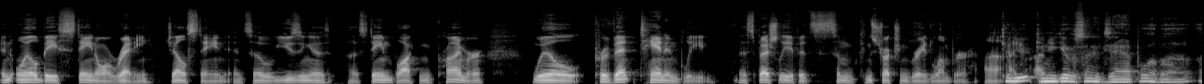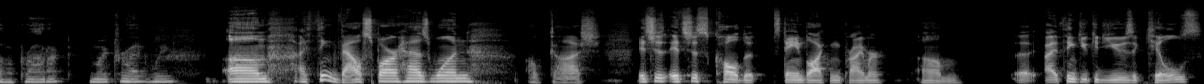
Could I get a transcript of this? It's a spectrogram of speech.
an oil based stain already, gel stain, and so using a, a stain blocking primer will prevent tannin bleed, especially if it's some construction grade lumber. Uh, can you I, can you give us an example of a of a product you might try? We um, I think Valspar has one. Oh gosh, it's just it's just called a stain blocking primer. Um, uh, I think you could use a Kilz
